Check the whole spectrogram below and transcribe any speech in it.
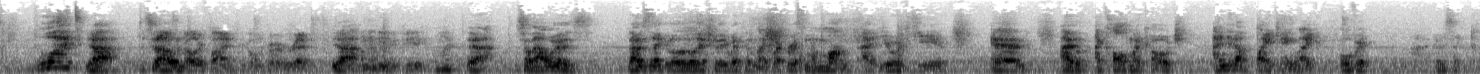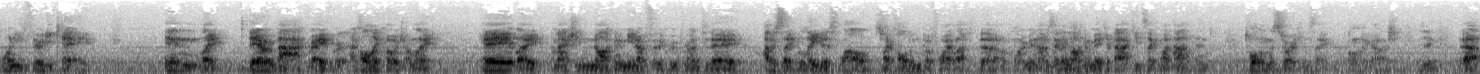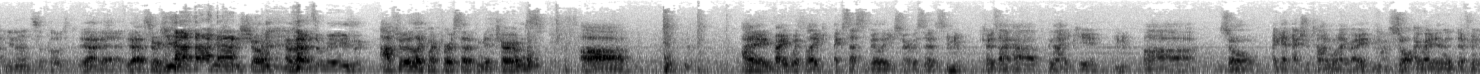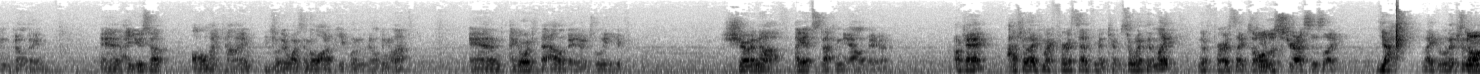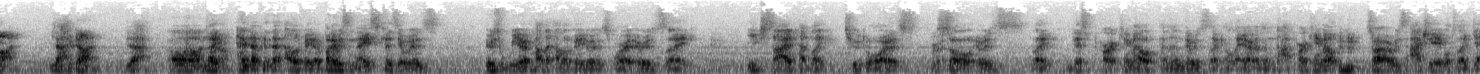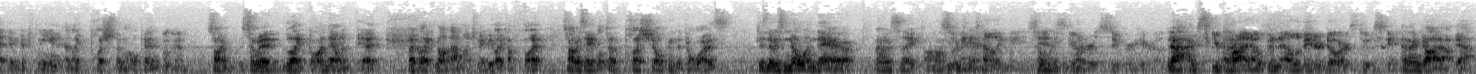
what? yeah. It's a thousand dollar fine for going for a rip Yeah. on the DVP. What? Yeah. So that was that was like literally within like my first month at U of T, and I I called my coach. I ended up biking like over it was like 20 30 k in like there and back, right? Right. I called my coach. I'm like, hey, like I'm actually not gonna meet up for the group run today. I was like late as well, so I called him before I left the appointment. I was like, I'm not gonna make it back. He's like, what happened? Told him the story. He's like, oh my gosh. He's like, Yeah. you're not supposed to Yeah, that. yeah. So he was, he was pretty shook. And That's amazing. after like my first set of midterms, uh, I write with like accessibility services because I have an IEP. Mhm. Uh, so I get extra time when I write. Nice. So I write in a different building, and I used up all my time. So Mhm. there wasn't a lot of people in the building left, and I go into the elevator to leave. Sure enough, I get stuck in the elevator. Okay, after like my first set of midterms. So within like the first like So all the stress is like, yeah, like literally it's gone. Yeah, You're done. Yeah, Oh, like no. end up in the elevator, but it was nice because it was it was weird how the elevators were. It was like each side had like two doors, Right. so it was like this part came out, and then there was like a layer, and then that part came out. Mhm. So I was actually able to like get in between and like push them open. Okay. So I so it had like gone down a bit, but like not that much, maybe like a foot. So I was able to push open the doors because there was no one there. And I was like, oh so man. you're telling me So, is like, you're a superhero. yeah, was, You uh, pried open elevator doors to escape. and then got out. Yeah.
